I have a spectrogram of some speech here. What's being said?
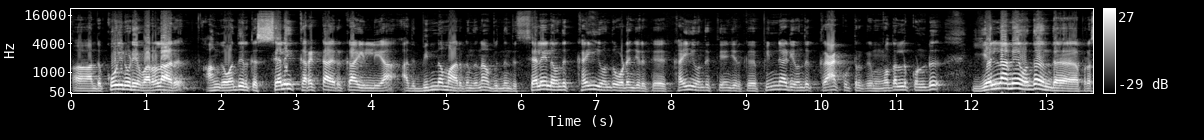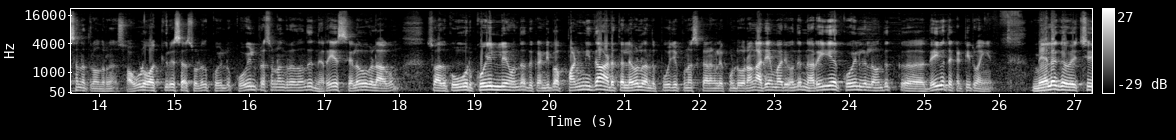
அந்த கோயிலுடைய வரலாறு அங்கே வந்து இருக்க சிலை கரெக்டாக இருக்கா இல்லையா? அது பின்னமாக இருக்குதுன்னா இந்த- இந்த சிலையில் வந்து கை வந்து உடஞ்சிருக்கு கை வந்து தேஞ்சிருக்கு பின்னாடி வந்து கிராக் விட்டுருக்கு. முதல்ல கொண்டு எல்லாமே வந்து அந்த பிரசன்னத்தில் வந்துருங்க ஸோ அவ்வளோ அக்யூரியஸாக சொல்கிறது கோயில் கோயில் பிரசன்னங்கிறது வந்து நிறைய செலவுகளாகும். ஸோ அதுக்கு ஒவ்வொரு கோயில்லையும் வந்து அது கண்டிப்பாக பண்ணி தான் அடுத்த லெவலில் அந்த பூஜை புனஸ்காரங்களை கொண்டு வராங்க. அதே மாதிரி வந்து நிறைய கோயில்களில் வந்து க- தெய்வத்தை கட்டிடுவாங்க மிளகை வச்சு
